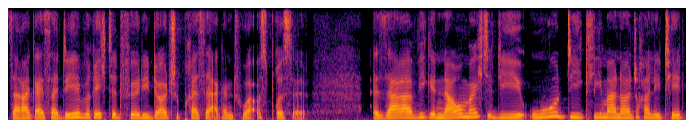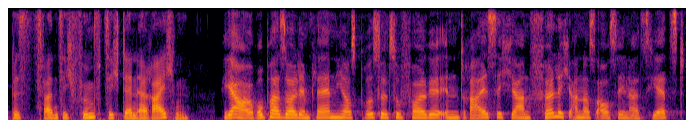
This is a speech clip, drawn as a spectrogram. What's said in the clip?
Sarah Geiser-D berichtet für die Deutsche Presseagentur aus Brüssel. Sarah, wie genau möchte die EU die Klimaneutralität bis 2050 denn erreichen? Ja, Europa soll den Plänen hier aus Brüssel zufolge in 30 Jahren völlig anders aussehen als jetzt.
